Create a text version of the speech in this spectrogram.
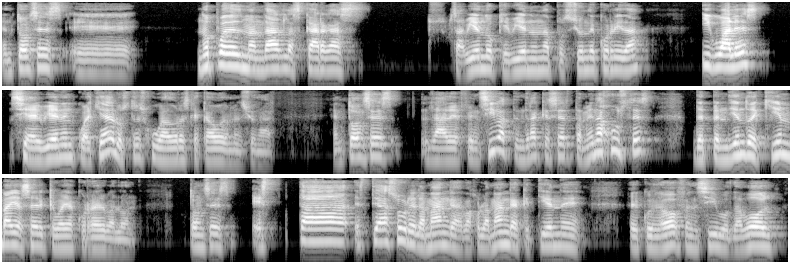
Entonces, eh, no puedes mandar las cargas sabiendo que viene una posición de corrida iguales si vienen cualquiera de los tres jugadores que acabo de mencionar. Entonces, la defensiva tendrá que ser también ajustes dependiendo de quién vaya a ser el que vaya a correr el balón. Entonces, esta, este sobre la manga, bajo la manga que tiene el coordinador ofensivo, Davol,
